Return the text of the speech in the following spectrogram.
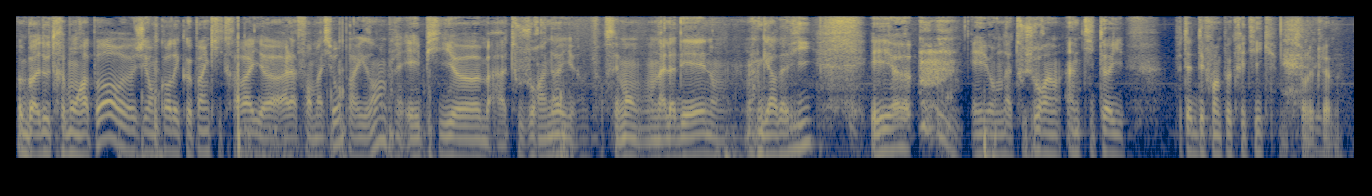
Bah, De très bons rapports. J'ai encore des copains qui travaillent à la formation, par exemple. Et puis, euh, bah, toujours un œil. Forcément, on a l'ADN, on, garde à vie. Et, euh, et on a toujours un, un petit œil peut-être des fois un peu critique sur le club.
